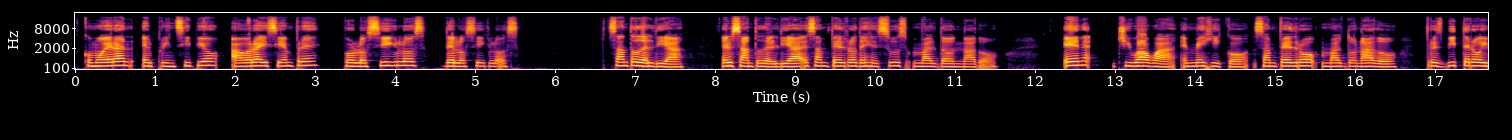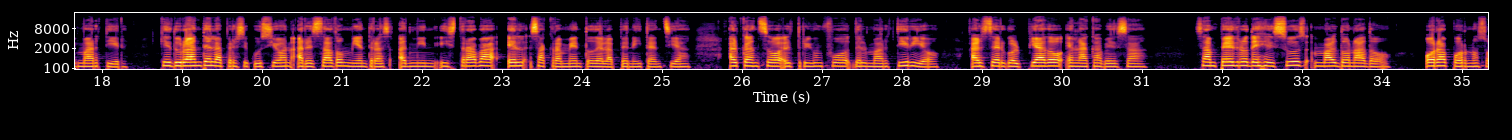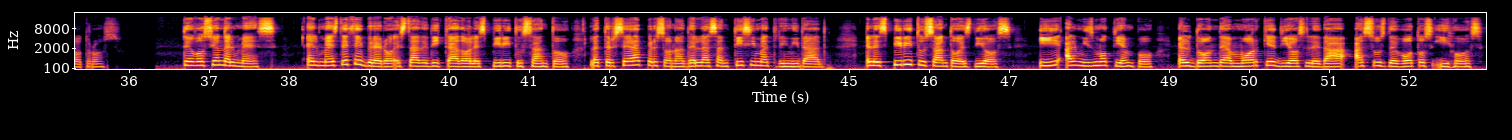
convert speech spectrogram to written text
como eran el principio, ahora y siempre, por los siglos de los siglos. Santo del Día. El Santo del Día es San Pedro de Jesús Maldonado. En Chihuahua, en México, San Pedro Maldonado, presbítero y mártir, que durante la persecución arrestado mientras administraba el sacramento de la penitencia, alcanzó el triunfo del martirio al ser golpeado en la cabeza. San Pedro de Jesús Maldonado, ora por nosotros. Devoción del mes. El mes de febrero está dedicado al Espíritu Santo, la tercera persona de la Santísima Trinidad. El Espíritu Santo es Dios y, al mismo tiempo, el don de amor que Dios le da a sus devotos hijos.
